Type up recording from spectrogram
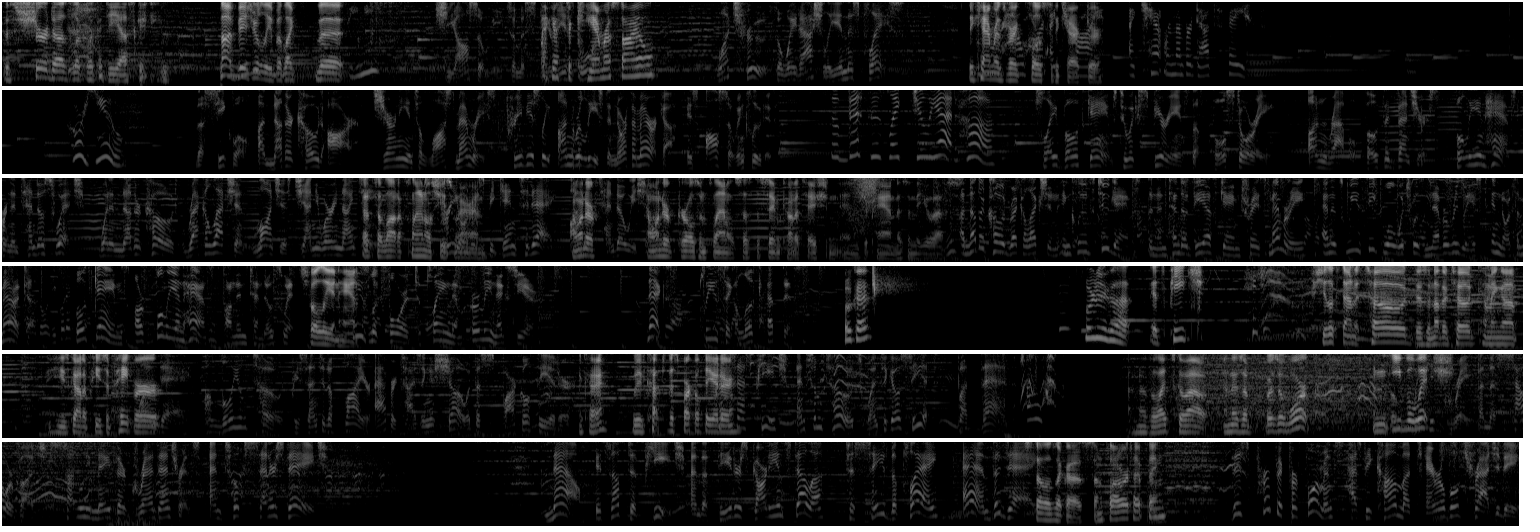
This sure does look like a DS game. Not visually, but like the She also meets a mysterious I guess the dwarf. camera style. What truths await Ashley in this place? The camera is very close to the I try, character. I can't remember Dad's face. Who are you? The sequel, Another Code R Journey into Lost Memories, previously unreleased in North America, is also included. So this is like Juliet, huh? Play both games to experience the full story. Unravel both adventures, fully enhanced for Nintendo Switch, when another code, Recollection, launches January 19th. That's a lot of flannel she's wearing. Pre-orders begin today I wonder if I wonder if girls in flannels has the same connotation in Japan as in the U.S. Another code recollection includes two games the Nintendo DS game Trace Memory and its Wii sequel, which was never released in North America. Both games are fully enhanced on Nintendo Switch. Fully enhanced. Please look forward to playing them early next year. Next, please take a look at this. Okay. What do you got? It's Peach. She looks down at Toad. There's another Toad coming up. He's got a piece of paper. One day, a loyal toad presented a flyer advertising a show at the Sparkle Theater. Okay. We've cut to the Sparkle Theater. Princess Peach and some toads went to go see it. But then, Oh no, the lights go out, and there's a there's a warp, an the evil witch. Grape and the Sour suddenly made their grand entrance and took center stage. Now, it's up to Peach and the theater's guardian Stella to save the play and the day. Stella's like a sunflower type thing. This perfect performance has become a terrible tragedy.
